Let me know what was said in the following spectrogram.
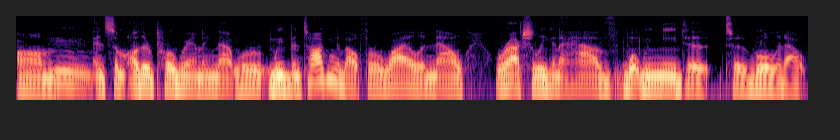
um, Mm. and some other programming that we're we've been talking about for a while and now we're actually going to have what we need to to roll it out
